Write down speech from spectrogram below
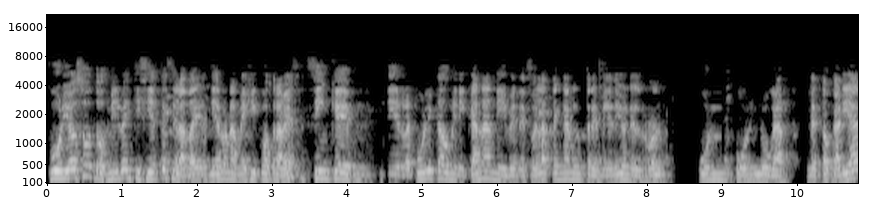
curioso, 2027 se la dieron a México otra vez, sin que ni República Dominicana ni Venezuela tengan entre medio en el rol un, un lugar. Le tocaría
